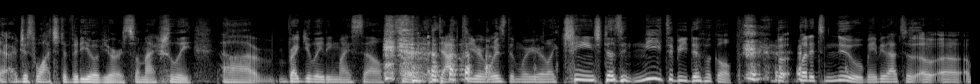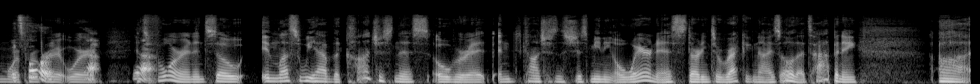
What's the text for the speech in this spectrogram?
I just watched a video of yours, so I'm actually uh, regulating myself to adapt to your wisdom. Where you're like, change doesn't need to be difficult, but but it's new. Maybe that's a, a, a more it's appropriate foreign. word. Yeah. Yeah. It's foreign, and so unless we have the consciousness over it, and consciousness just meaning awareness, starting to recognize, oh, that's happening uh,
